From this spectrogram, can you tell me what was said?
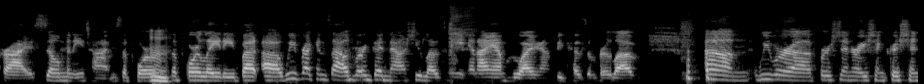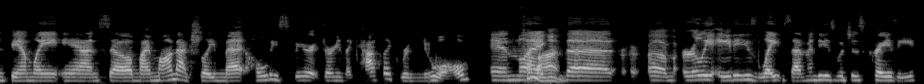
cry so many times the poor mm. the poor lady. But uh we've reconciled. We're good now. She loves me and i am who i am because of her love. Um we were a first generation christian family and so my mom actually met holy spirit during the catholic renewal in like the um early 80s late 70s which is crazy.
